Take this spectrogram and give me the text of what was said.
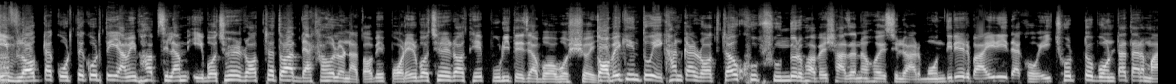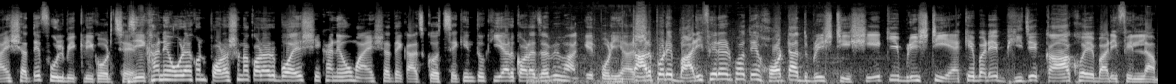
এই ভ্লগটা করতে করতেই আমি ভাবছিলাম এবছরের রথটা তো আর দেখা হলো না, তবে পরের বছরের রথে পুরীতে যাব অবশ্যই। তবে কিন্তু এখানকার রথটাও খুব সুন্দরভাবে সাজানো হয়েছিল, আর মন্দিরের বাইরেই দেখো, এই ছোট্ট বোনটা তার মায়ের সাথে ফুল বিক্রি করছে। যেখানে ওর এখন পড়াশোনা করার বয়স, সেখানেও মায়ের সাথে কাজ করছে, কিন্তু কি আর করা যাবে ভাগ্যের পরিহার তারপরে বাড়ি ফেরার পথে হঠাৎ বৃষ্টি, সে কি বৃষ্টি, একেবারে ভিজে কাক হয়ে বাড়ি ফিরলাম।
